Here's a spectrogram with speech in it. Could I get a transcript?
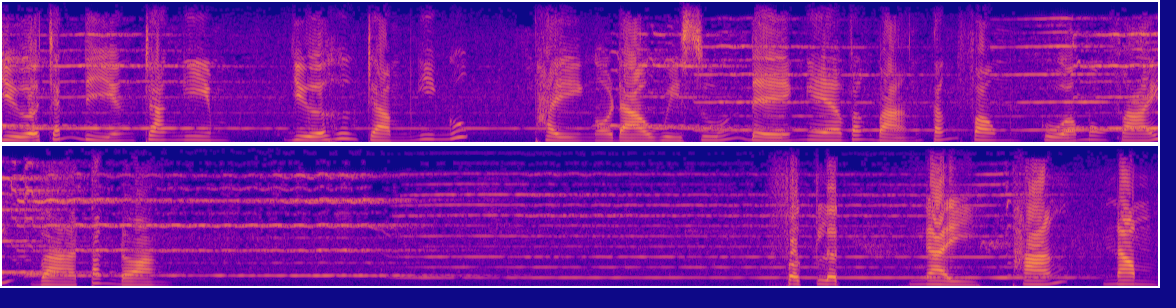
Giữa chánh điện trang nghiêm, giữa hương trầm nghi ngút, thầy ngồi đạo quỳ xuống để nghe văn bản tấn phong của môn phái và tăng đoàn. Phật lịch ngày, tháng, năm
